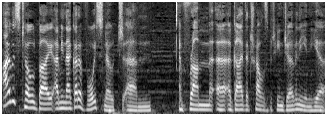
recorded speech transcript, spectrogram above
I was told by I mean I got a voice note um from uh, a guy that travels between Germany and here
